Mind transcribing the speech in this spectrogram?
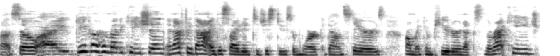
Uh, so I gave her her medication and after that I decided to just do some work downstairs on my computer next to the rat cage.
